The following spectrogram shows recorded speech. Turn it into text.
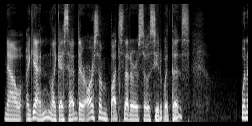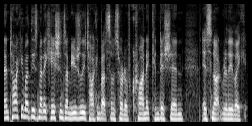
Now, again, like I said, there are some buts that are associated with this. When I'm talking about these medications, I'm usually talking about some sort of chronic condition. It's not really like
